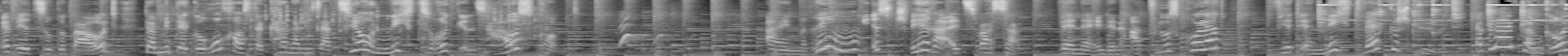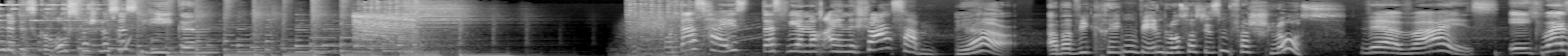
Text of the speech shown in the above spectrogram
Er wird so gebaut, damit der Geruch aus der Kanalisation nicht zurück ins Haus kommt. Ein Ring ist schwerer als Wasser. Wenn er in den Abfluss kullert, wird er nicht weggespült. Er bleibt am Grunde des Geruchsverschlusses liegen. Und das heißt, dass wir noch eine Chance haben. Ja, aber wie kriegen wir ihn bloß aus diesem Verschluss? Wer weiß. Ich weiß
